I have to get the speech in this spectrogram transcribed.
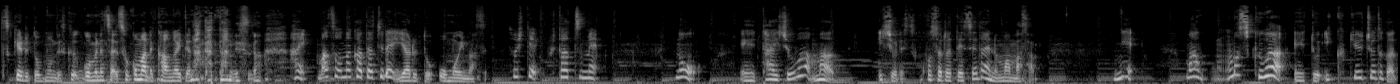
つけると思うんですけどごめんなさい。そこまで考えてなかったんですが。はい。まあそんな形でやると思います。そして2つ目の、えー、対象はまあ一緒です。子育て世代のママさん。ねまあ、もしくは、えーと、育休中とか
